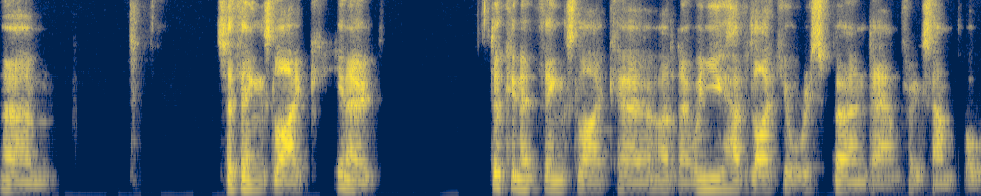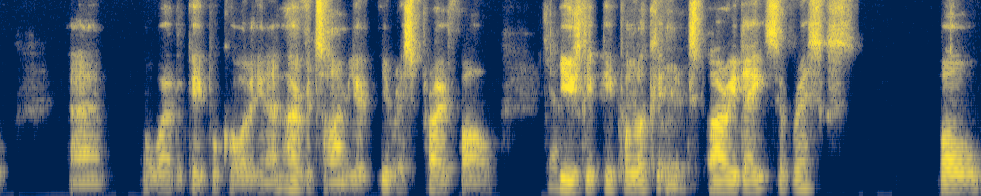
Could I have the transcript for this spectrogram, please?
Um, so things like, you know, looking at things like, uh, I don't know, when you have like your risk burn down, for example, uh, or whatever people call it, you know, over time, your, your risk profile, yeah. usually people look at expiry dates of risks. Well,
